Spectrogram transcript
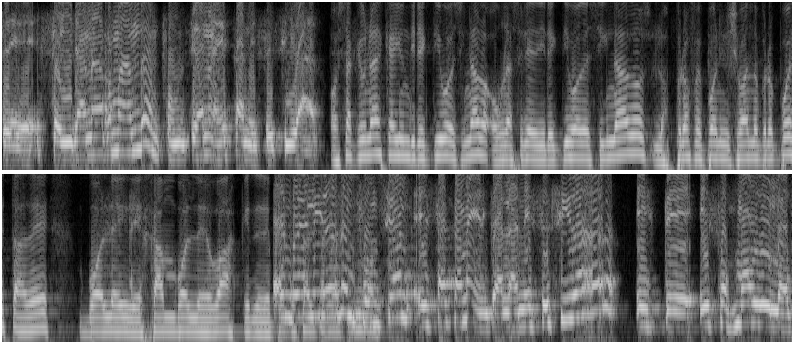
se, se, irán armando en función a esa necesidad. O sea que una vez que hay un directivo designado o una serie de directivos designados, los profes pueden ir llevando propuestas de volei, de handball, de básquet, de deportes En realidad en función exactamente a la necesidad, este, esos módulos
